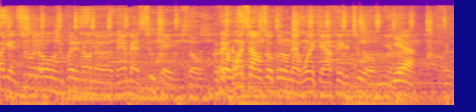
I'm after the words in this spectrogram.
About getting two of those and put it on the, the MS 2K. So, cause that one sounds so good on that 1K, I figured two of them, you know, Yeah. really.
